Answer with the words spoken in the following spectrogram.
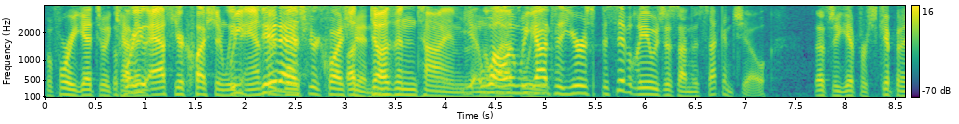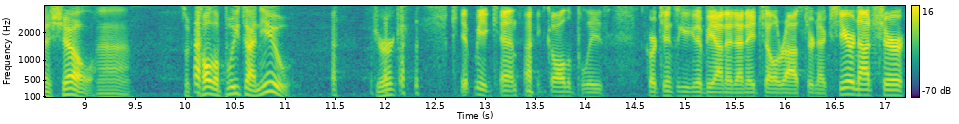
Before you get to it, Before Kevin, you ask your question, we've We answered did this ask your question. a dozen times. Yeah, in the well, last and we got to yours specifically. It was just on the second show. So that's what you get for skipping a show. Ah. So call the police on you, jerk. Skip me again. I call the police. Korchinski going to be on an NHL roster next year. Not sure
